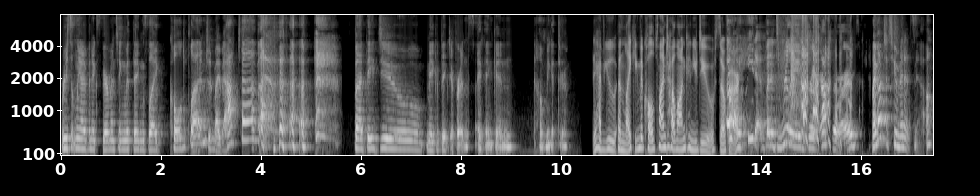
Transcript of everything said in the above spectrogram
Recently, I've been experimenting with things like cold plunge in my bathtub, but they do make a big difference, I think, and help me get through. Have you been liking the cold plunge? How long can you do so far? Oh, I hate it, but it's really great afterwards. I'm up to two minutes now.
